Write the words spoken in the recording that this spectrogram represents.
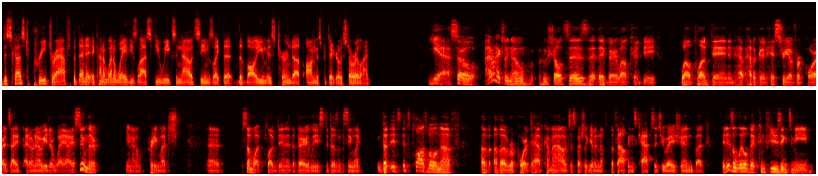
discussed pre-draft, but then it, it kind of went away these last few weeks, and now it seems like the the volume is turned up on this particular storyline. Yeah, so I don't actually know who Schultz is. That they very well could be well plugged in and have, have a good history of reports. I I don't know either way. I assume they're you know pretty much uh, somewhat plugged in at the very least. It doesn't seem like it's it's plausible enough of, of a report to have come out, especially given the, the Falcons cap situation. But it is a little bit confusing to me,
